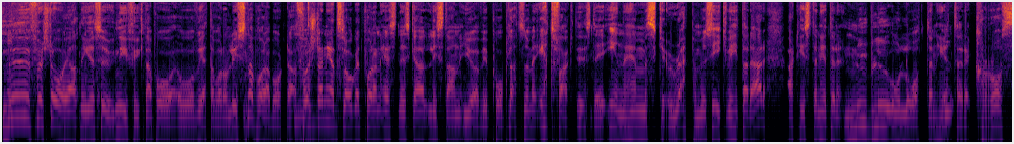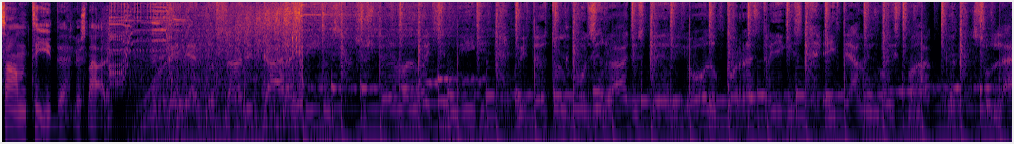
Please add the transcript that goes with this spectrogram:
Nu förstår jag att ni är nyfikna på att veta vad de lyssnar på där borta. Första nedslaget på den estniska listan gör vi på plats nummer ett faktiskt. Det är inhemsk rapmusik vi hittar där. Artisten heter Nublu och låten heter Crossantid. Lyssna här. Va?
